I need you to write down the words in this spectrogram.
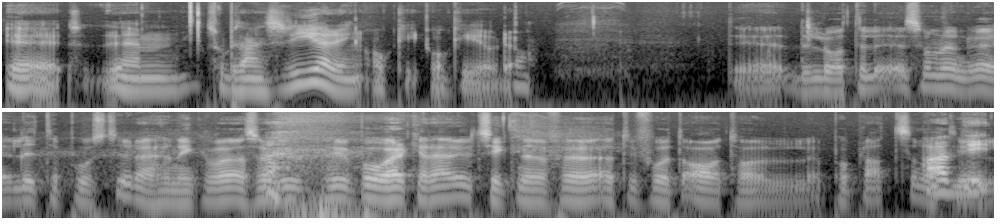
eh, eh Storbritanniens regering och, och EU. Då. Det, det, låter som ändå är lite positivt där Henrik. Alltså, hur, hur, påverkar det här utsikterna för att vi får ett avtal på plats? Ja, det,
